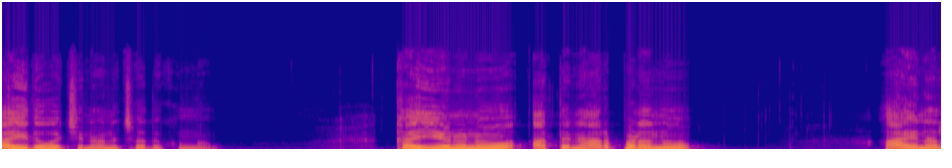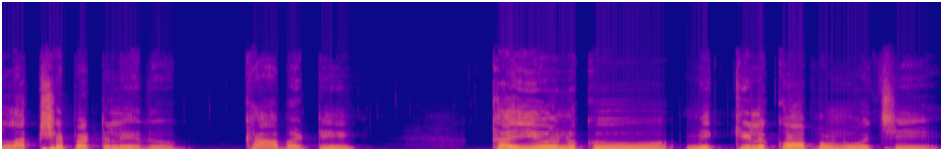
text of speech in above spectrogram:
ఐదు వచనాన్ని చదువుకుందాం. కయ్యును అతని అర్పణను ఆయన లక్ష్య పెట్టలేదు కాబట్టి కయ్యూనుకు మిక్కిలి కోపము వచ్చి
